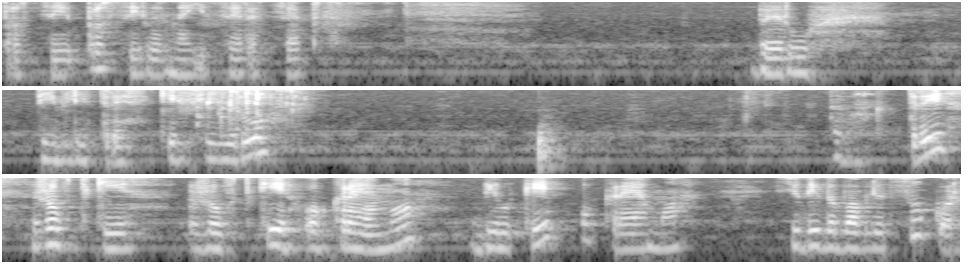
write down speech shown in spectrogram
проси- просили в неї цей рецепт. Беру пів літри кефіру. Так, три жовтки. Жовтки окремо, білки окремо. Сюди добавлю цукор,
